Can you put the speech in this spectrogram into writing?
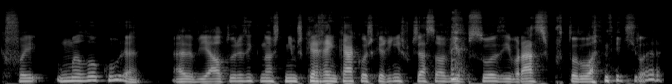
que foi uma loucura, havia alturas em que nós tínhamos que arrancar com as carrinhas porque já só havia pessoas e braços por todo lado e aquilo era.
